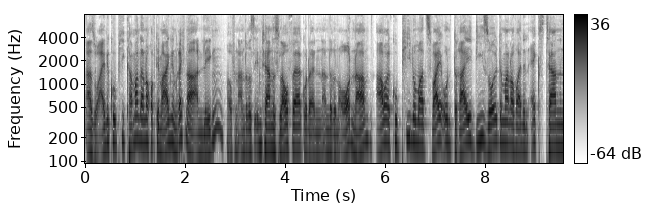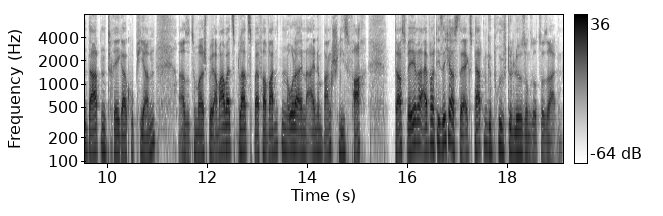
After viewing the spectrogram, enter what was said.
Also eine Kopie kann man dann noch auf dem eigenen Rechner anlegen, auf ein anderes internes Laufwerk oder einen anderen Ordner. Aber Kopie Nummer zwei und drei, die sollte man auf einen externen Datenträger kopieren. Also zum Beispiel am Arbeitsplatz, bei Verwandten oder in einem Bankschließfach. Das wäre einfach die sicherste, expertengeprüfte Lösung sozusagen.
